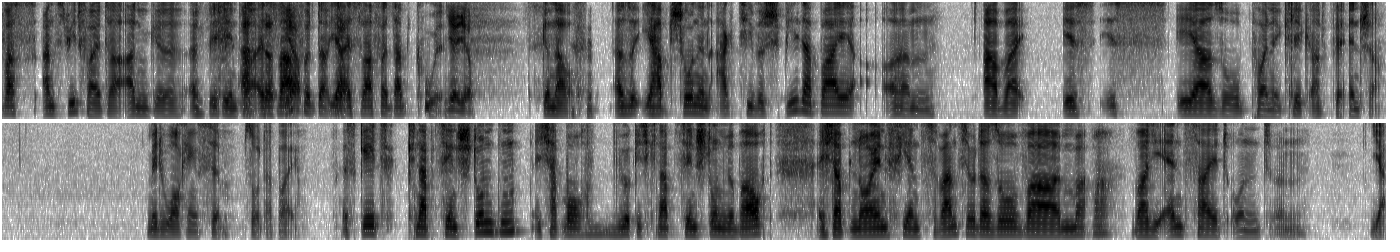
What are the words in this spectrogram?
was an Street Fighter angelehnt war. Ach, es war ja. ja. ja, es war verdammt cool. Ja, ja. Genau. Also ihr habt schon ein aktives Spiel dabei, ähm, aber es ist eher so Point-and-Click-Adventure. Mit Walking Sim so dabei. Es geht knapp 10 Stunden. Ich habe auch wirklich knapp 10 Stunden gebraucht. Ich glaube 9,24 oder so war, war die Endzeit und ähm, ja.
